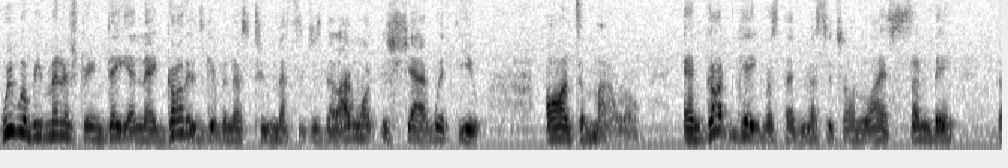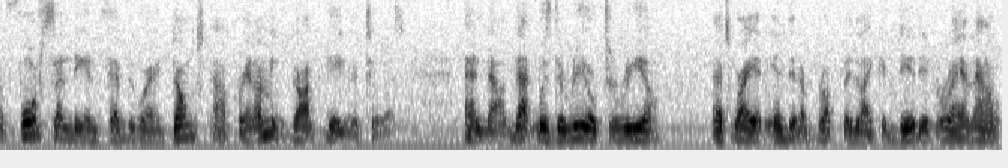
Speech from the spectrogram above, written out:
we will be ministering day and night. God has given us two messages that I want to share with you on tomorrow. And God gave us that message on last Sunday, the fourth Sunday in February. Don't stop praying. I mean, God gave it to us. And uh, that was the reel to reel. That's why it ended abruptly like it did. It ran out.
